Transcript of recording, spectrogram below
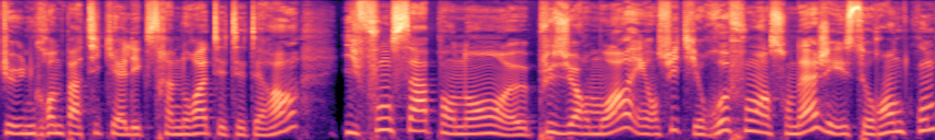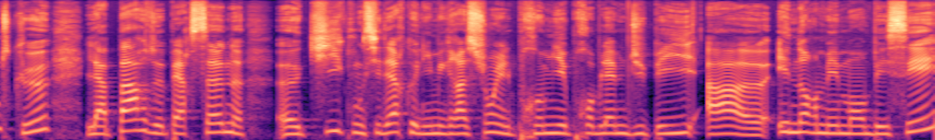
qu'une grande partie qui est à l'extrême droite, etc. Ils font ça pendant plusieurs mois et ensuite ils refont un sondage et ils se rendent compte que la part de personnes qui considèrent que l'immigration est le premier problème du pays a énormément baissé.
